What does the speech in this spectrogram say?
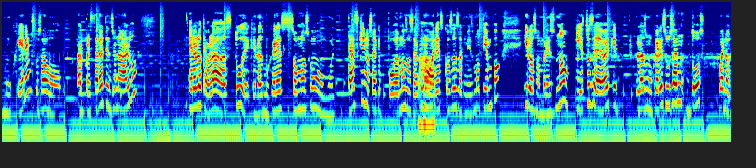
mujeres, o sea, o al prestar atención a algo, era lo que hablabas tú, de que las mujeres somos como multitasking, o sea, que podemos hacer como varias cosas al mismo tiempo y los hombres no. Y esto se debe a que las mujeres usan dos, bueno,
